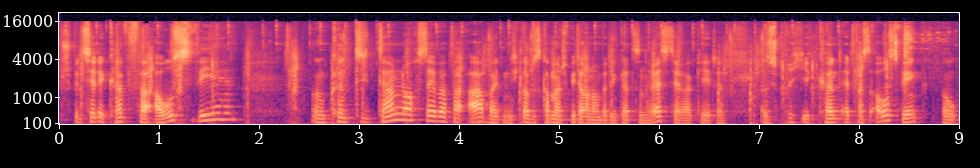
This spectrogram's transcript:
spezielle Köpfe auswählen und könnt die dann noch selber bearbeiten. Ich glaube, das kann man später auch noch mit dem ganzen Rest der Rakete. Also sprich, ihr könnt etwas auswählen. Oh.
